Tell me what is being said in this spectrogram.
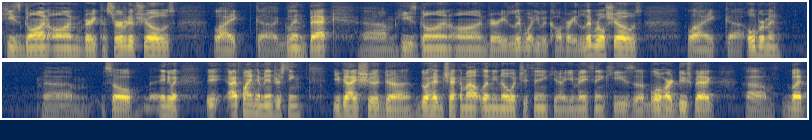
he's gone on very conservative shows like uh, Glenn Beck. Um, he's gone on very li- what you would call very liberal shows like uh, Olbermann. Um, so anyway, it, I find him interesting. You guys should uh, go ahead and check him out. Let me know what you think. You know, you may think he's a blowhard douchebag, um, but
